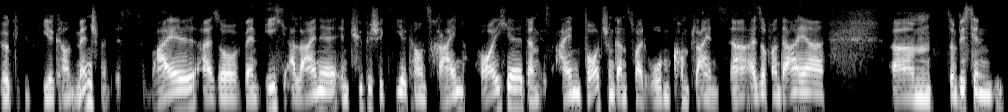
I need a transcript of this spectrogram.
wirkliches Key Account Management ist. Weil, also, wenn ich alleine in typische Key Accounts reinhorche, dann ist ein Wort schon ganz weit oben Compliance. Ja, also von daher ähm, so ein bisschen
